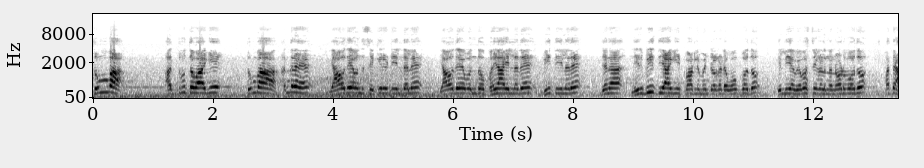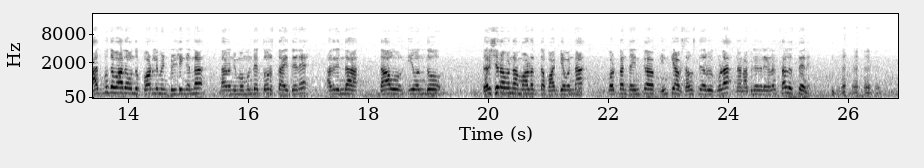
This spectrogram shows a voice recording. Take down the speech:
ತುಂಬಾ ಅದ್ಭುತವಾಗಿ ತುಂಬಾ ಅಂದ್ರೆ ಯಾವುದೇ ಒಂದು ಸೆಕ್ಯೂರಿಟಿ ಇಲ್ಲದೆ ಯಾವುದೇ ಒಂದು ಭಯ ಇಲ್ಲದೆ, ಭೀತಿ ಇಲ್ಲದೆ ಜನ ನಿರ್ಭೀತಿಯಾಗಿ ಪಾರ್ಲಿಮೆಂಟ್ ಒಳಗಡೆ ಹೋಗ್ಬೋದು. ಇಲ್ಲಿಯ ವ್ಯವಸ್ಥೆಗಳನ್ನು ನೋಡಬಹುದು ಮತ್ತೆ ಅದ್ಭುತವಾದ ಒಂದು ಪಾರ್ಲಿಮೆಂಟ್ ಬಿಲ್ಡಿಂಗ್ ಅನ್ನ ನಾನು ನಿಮ್ಮ ಮುಂದೆ ತೋರಿಸ್ತಾ ಇದ್ದೇನೆ. ಅದರಿಂದ ತಾವು ಈ ಒಂದು ದರ್ಶನವನ್ನ ಮಾಡಂತ ಭಾಗ್ಯವನ್ನ ಕೊಟ್ಟಂತ ಇನ್ಕಾ ಇನ್ಕ್ಯಾಬ್ ಸಂಸ್ಥೆಯವರಿಗೂ ಕೂಡ ನಾನು ಅಭಿನಂದನೆಗಳನ್ನು ಸಲ್ಲಿಸ್ತೇನೆ.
